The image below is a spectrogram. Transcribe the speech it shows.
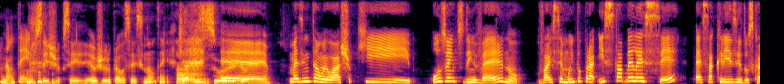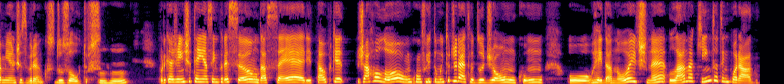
Não tenho, ju- você- eu juro pra vocês que não tem. Que absurdo. É, mas então, eu acho que os ventos do inverno vai ser muito pra estabelecer essa crise dos caminhantes brancos, dos outros. Uhum. Porque a gente tem essa impressão da série e tal, porque já rolou um conflito muito direto do John com o Rei da Noite, né? Lá na quinta temporada.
